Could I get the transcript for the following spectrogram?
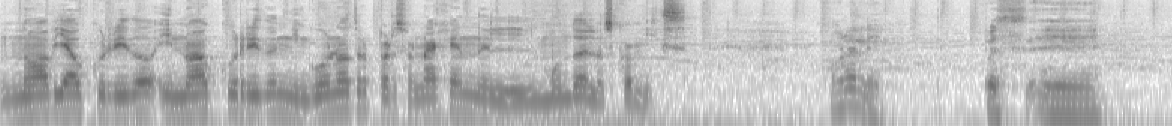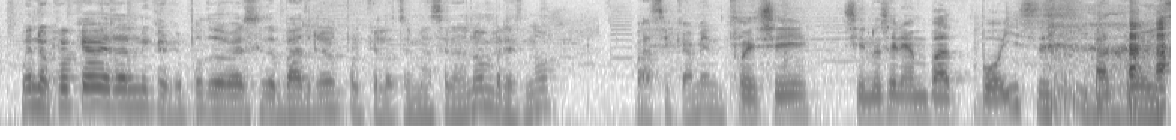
no había ocurrido y no ha ocurrido en ningún otro personaje en el mundo de los cómics. Órale. Pues, eh, bueno, creo que era la única que pudo haber sido Batgirl porque los demás eran hombres, ¿no? Básicamente. Pues sí, si no serían Bad Boys. Bad Boys.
